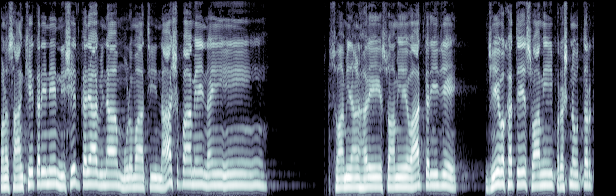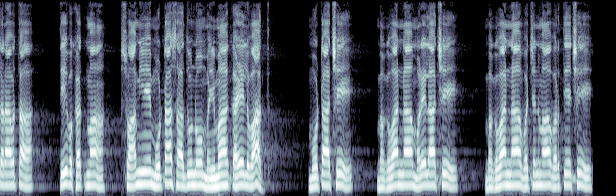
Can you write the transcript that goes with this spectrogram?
પણ સાંખે કરીને નિષેધ કર્યા વિના મૂળમાંથી નાશ પામે નહીં. સ્વામિનારાયણ હરે સ્વામીએ વાત કરી છે જે વખતે સ્વામી પ્રશ્ન ઉત્તર કરાવતા, તે વખતમાં સ્વામીએ મોટા સાધુનો મહિમા કહેલ વાત. મોટા છે ભગવાનના મળેલા છે, ભગવાનના વચનમાં વર્તે છે,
